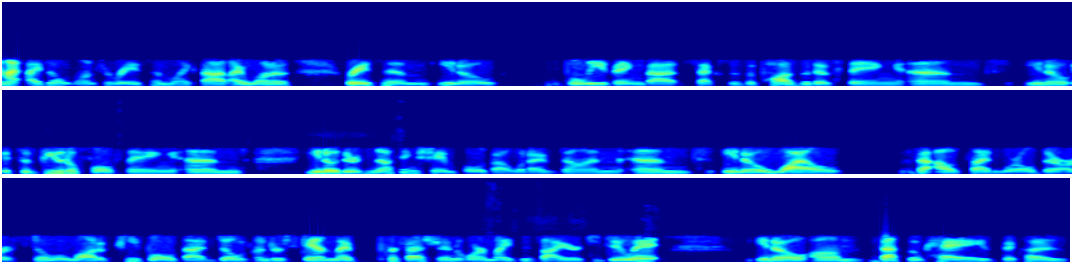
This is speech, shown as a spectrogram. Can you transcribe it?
and I, I don't want to raise him like that. I want to raise him, you know, believing that sex is a positive thing and, you know, it's a beautiful thing. And, you know, there's nothing shameful about what I've done. And, you know, while the outside world, there are still a lot of people that don't understand my profession or my desire to do it. You know, um, that's okay because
